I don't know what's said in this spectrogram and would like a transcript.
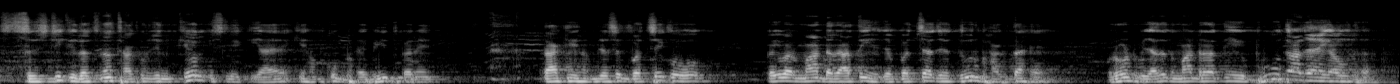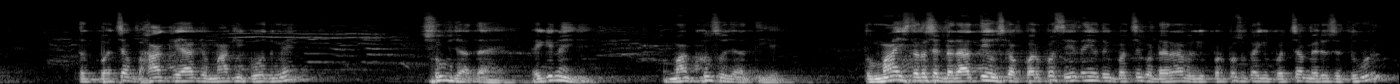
सृष्टि की रचना ठाकुर जी ने केवल इसलिए किया है कि हमको भयभीत करें, ताकि हम जैसे बच्चे को कई बार माँ डराती है, जब बच्चा जो दूर भागता है, रोड पे जाता है तो माँ डराती है, भूत आ जाएगा उधर। तो बच्चा भाग के आके माँ की गोद में छुप जाता है है कि नहीं? माँ खुश हो जाती है। तो माँ इस तरह से डराती है, उसका पर्पस ये नहीं होता कि बच्चे को डरा, बल्कि पर्पस होता है कि बच्चा मेरे से दूर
